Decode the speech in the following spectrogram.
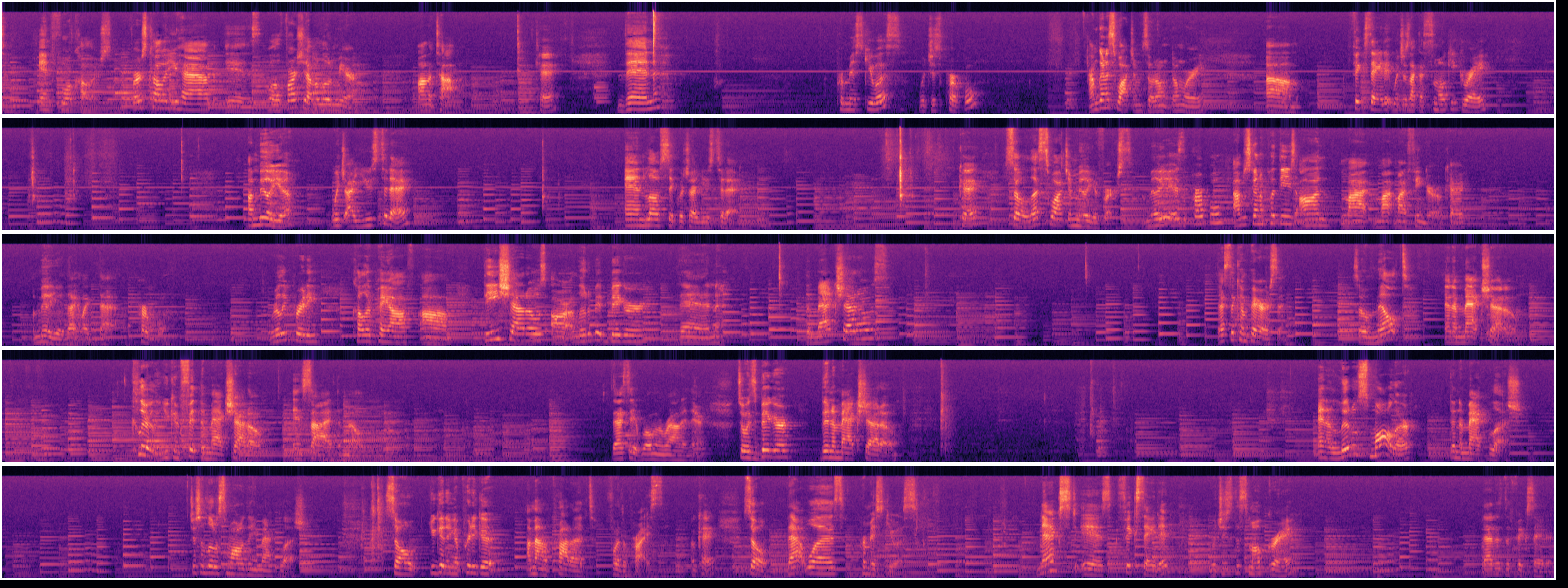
in four colors. First color you have is, well first you have a little mirror on the top. Okay. Then Promiscuous, which is purple. I'm going to swatch them so don't, don't worry. Um, Fixated, which is like a smoky gray. Amelia, which I used today and Lovesick, which I used today. Okay, so let's swatch Amelia first. Amelia is the purple. I'm just gonna put these on my, my, my finger, okay? Amelia, that like that, purple. Really pretty, color payoff. Um, these shadows are a little bit bigger than the MAC shadows. That's the comparison. So melt and a MAC shadow. Clearly you can fit the MAC shadow inside the melt. That's it rolling around in there. So it's bigger than a MAC shadow. And a little smaller than the MAC blush. Just a little smaller than your MAC blush. So you're getting a pretty good amount of product for the price. Okay, so that was promiscuous. Next is fixated, which is the smoke gray. That is the fixated.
